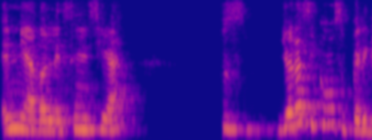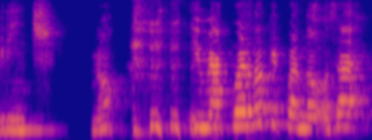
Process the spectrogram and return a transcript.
en mi adolescencia, pues yo era así como súper grinch, ¿no? Y me acuerdo que cuando, o sea,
